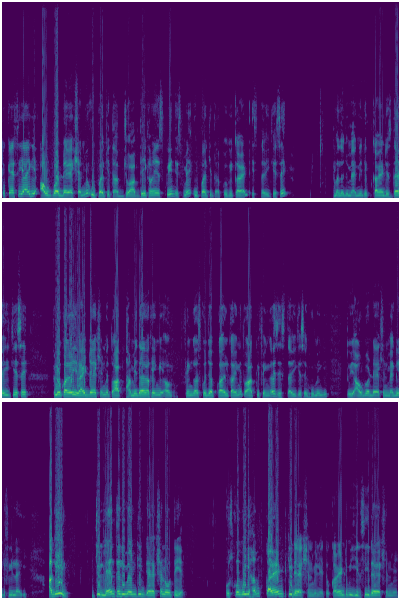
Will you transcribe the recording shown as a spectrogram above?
तो कैसी आएगी? आउटवर्ड डायरेक्शन में ऊपर की तरफ़। जो आप देख रहे हैं स्क्रीन इसमें ऊपर की तरफ़, क्योंकि करंट इस तरीके से मतलब जो मैग्नेटिक करंट इस तरीके से फ्लो कर रही राइट डायरेक्शन में तो आप थम इधर रखेंगे और फिंगर्स को जब कर्ल करेंगे तो आपकी फिंगर्स इस तरीके से घूमेंगी। तो ये आउटवर्ड डायरेक्शन मैग्नेटिक फ़ील्ड आएगी। अगेन जो लेंथ एलिमेंट की डायरेक्शन होती है, उसको वही हम करंट की डायरेक्शन में ले। तो करंट भी इसी डायरेक्शन में।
